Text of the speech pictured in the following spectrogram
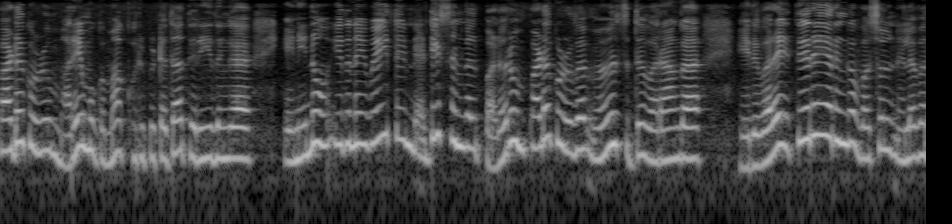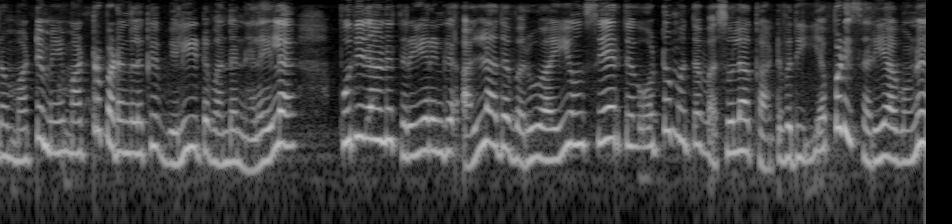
படகுழு மறைமுகமாக குறிப்பிட்டதாக தெரியுதுங்க. எனினும் இதனை வைத்து நெட்டிசன்கள் பலரும் படகுழுவை விமர்சித்து வராங்க. இதுவரை திரையரங்க வசூல் நிலவரம் மட்டுமே மற்ற படங்களுக்கு வெளியிட்டு வந்த நிலையில் புதிதான திரையரங்கு அல்லாத வருவாயையும் சேர்த்து ஒட்டுமொத்த வசூலாக காட்டுவது எப்படி சரியாகும்னு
